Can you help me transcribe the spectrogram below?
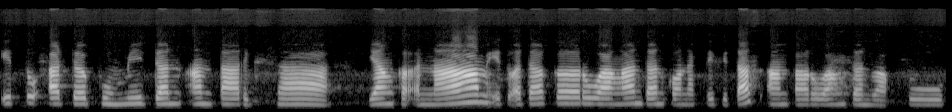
itu ada bumi dan antariksa. Yang keenam itu ada keruangan dan konektivitas antar ruang dan waktu.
